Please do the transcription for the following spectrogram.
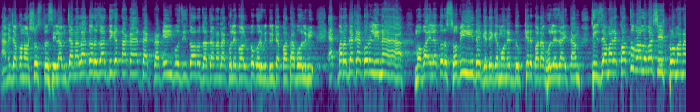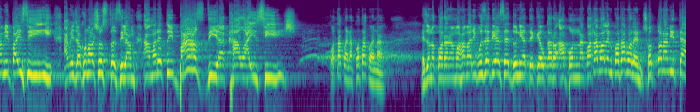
আমি যখন অসুস্থ ছিলাম, জানালা দরজার দিকে তাকায় থাকতাম। এই বুঝি দরজা, জানালা খুলে গল্প করবি, দুইটা কথা বলবি। একবারও দেখা করলি না। মোবাইলে তোর ছবি দেখে দেখে মনের দুঃখের কথা ভুলে যাইতাম। তুই যে আমারে কত ভালোবাসিস, প্রমাণ আমি পাইছি। আমি যখন অসুস্থ ছিলাম, আমারে তুই বাঁশ দিয়া খাওয়াইছিস। কথা কয় না, কথা কয় না। এজন্য করোনা মহামারী বুঝে দিয়েছে, দুনিয়াতে কেউ কারও আপন না। কথা বলেন কথা বলেন, সত্য না মিথ্যা?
